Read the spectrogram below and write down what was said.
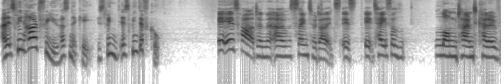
And it's been hard for you, hasn't it, Kate? It's been, it's been difficult. It is hard, and I was saying to Adele, it's, it's, it takes a long time to kind of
